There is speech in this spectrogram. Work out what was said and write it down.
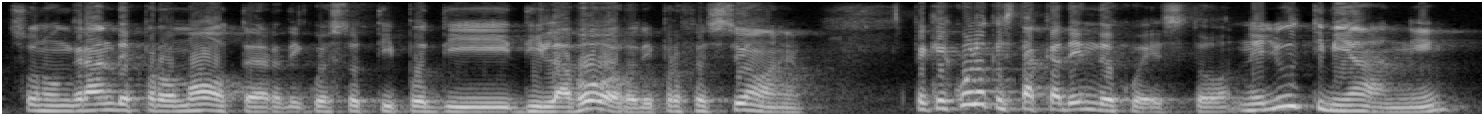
sono un grande promoter di questo tipo di, di lavoro, di professione, perché quello che sta accadendo è questo, negli ultimi anni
